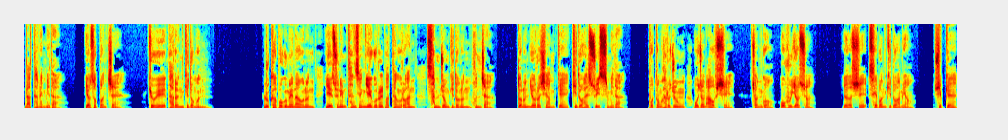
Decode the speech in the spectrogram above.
나타냅니다. 여섯 번째, 교회의 다른 기도문. 루카복음에 나오는 예수님 탄생 예고를 바탕으로 한 3종 기도는 혼자 또는 여럿이 함께 기도할 수 있습니다. 보통 하루 중 오전 9시, 전고, 오후 6, 6시 3번 기도하며 쉽게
